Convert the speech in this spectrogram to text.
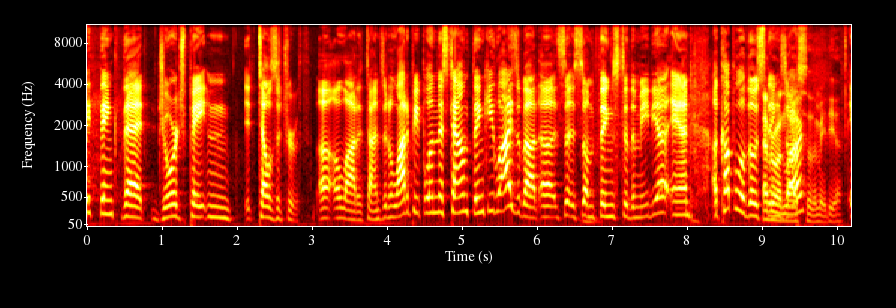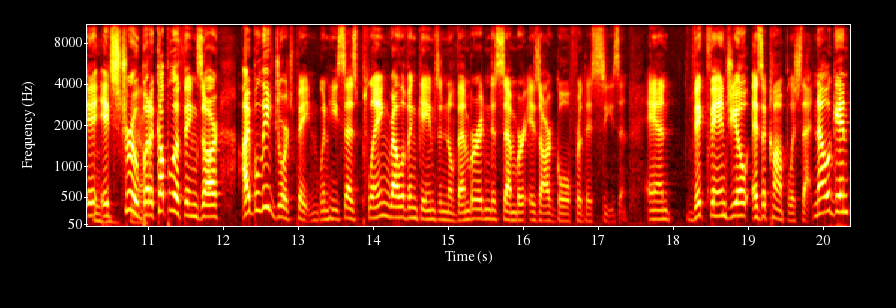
I think that George Paton it tells the truth uh, a lot of times, and a lot of people in this town think he lies about uh, s- some things to the media, and a couple of those things are. Everyone things lies are. to the media. It, it's true, but a couple of things are. I believe George Paton when he says playing relevant games in November and December is our goal for this season, and Vic Fangio has accomplished that. Now, again,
